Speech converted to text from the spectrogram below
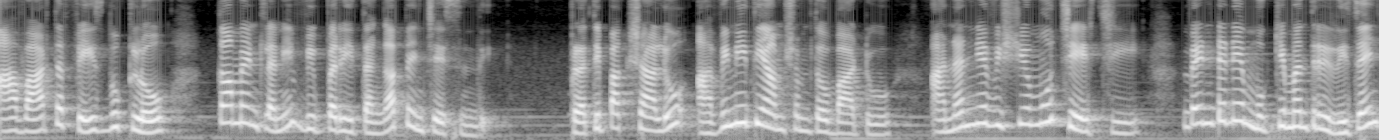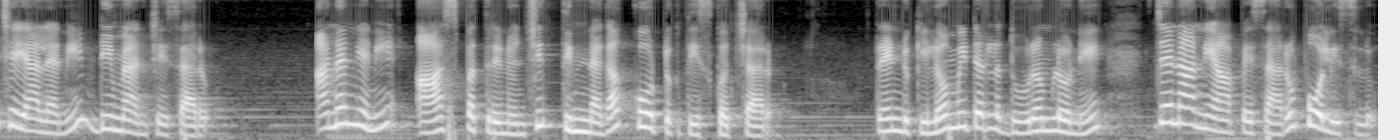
ఆ వార్త ఫేస్బుక్లో కమెంట్లని విపరీతంగా పెంచేసింది. ప్రతిపక్షాలు అవినీతి అంశంతో పాటు అనన్య విషయమూ చేర్చి వెంటనే ముఖ్యమంత్రి రిజైన్ చేయాలని డిమాండ్ చేశారు. అనన్యని ఆసుపత్రి నుంచి తిన్నగా కోర్టుకు తీసుకొచ్చారు. రెండు కిలోమీటర్ల దూరంలోనే జనాన్ని ఆపేశారు పోలీసులు.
